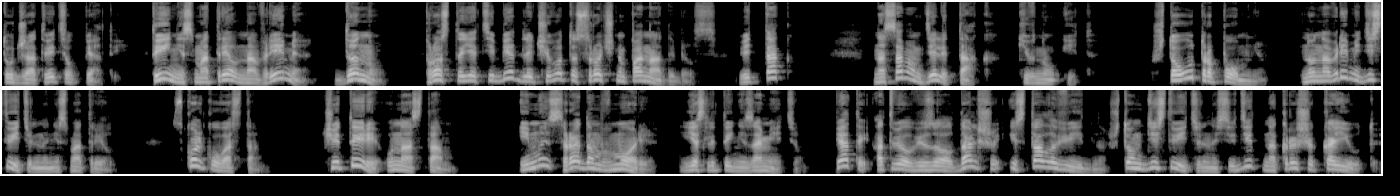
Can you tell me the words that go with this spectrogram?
тут же ответил пятый. Ты не смотрел на время? Да ну. Просто я тебе для чего-то срочно понадобился. Ведь так? На самом деле так, кивнул Ит. Что утро помню, но на время действительно не смотрел. Сколько у вас там? Четыре у нас там. И мы с Редом в море, если ты не заметил. Пятый отвел визуал дальше, и стало видно, что он действительно сидит на крыше каюты,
